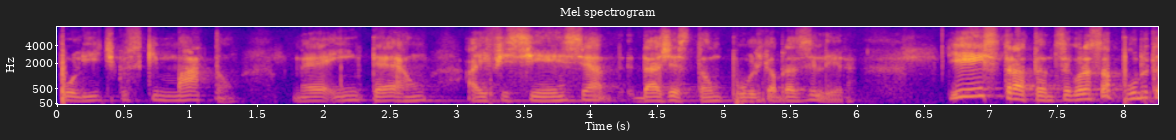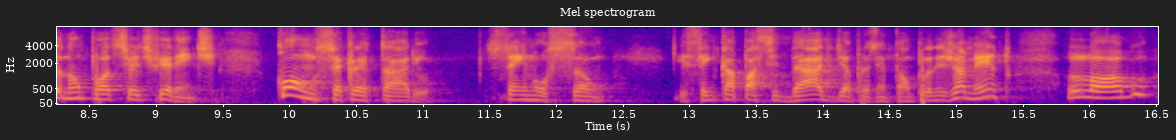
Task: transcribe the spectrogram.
políticos que matam né, e enterram a eficiência da gestão pública brasileira. E em se tratando de segurança pública, não pode ser diferente. Com um secretário sem noção e sem capacidade de apresentar um planejamento, logo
